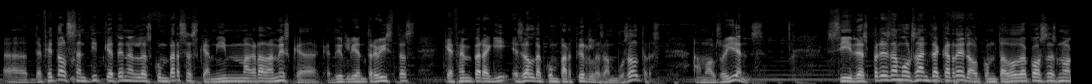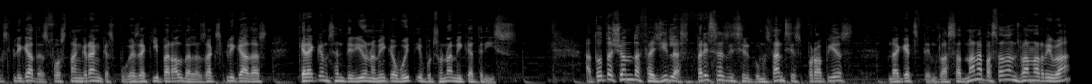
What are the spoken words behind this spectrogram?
Uh, de fet, el sentit que tenen les converses, que a mi m'agrada més que, que dir-li entrevistes, que fem per aquí, és el de compartir-les amb vosaltres, amb els oients. Si després de molts anys de carrera el comptador de coses no explicades fos tan gran que es pogués equiparar al de les explicades, crec que em sentiria una mica buit i potser una mica trist. A tot això hem d'afegir les presses i circumstàncies pròpies d'aquests temps. La setmana passada ens van arribar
